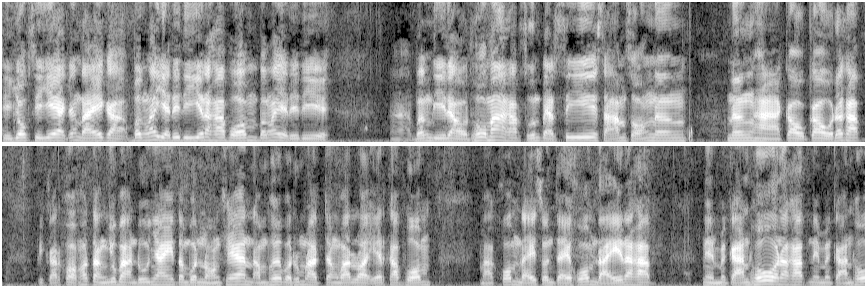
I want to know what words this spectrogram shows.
สียกสีแยกจังไดกะเบิ้งรายละเอียดดีๆนะครับ ผมเบิ้งรายละเอียดดีๆอ่าเบิ้งดีแล้วโทรมาครับศูนย์แปดสี่สามสองหนึ่งหนึ่งหาเก้าเก้านะครับพิกัดของเขาตั้งอยู่บ้านดูใหญ่ตำบลหนองแค้นอำเภอปทุมราชจังหวัดร้อยเอ็ดครับผมมาโค้มใดสนใจโค้มใดนะครับเน้นเป็นการโทรนะครับเน้นเป็นการโทร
